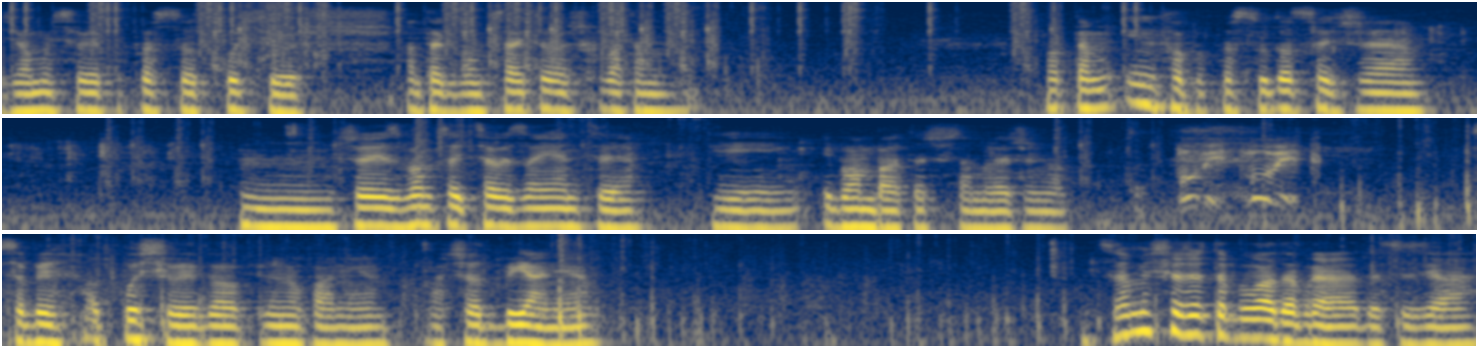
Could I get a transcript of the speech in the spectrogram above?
Ziomuś sobie po prostu odpuścił już atak bombsite'u, już chyba tam... Mógł tam info po prostu dostać, że... Mm, że jest bombsite cały zajęty i, i bomba też tam leży, no sobie odpuścił jego pilnowanie, znaczy odbijanie. Co myślę, że to była dobra decyzja.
